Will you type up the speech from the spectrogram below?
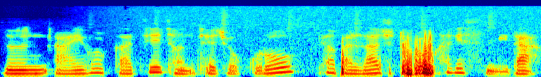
눈 아이 홀까지 전체적으로 펴 발라주도록 하겠습니다.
